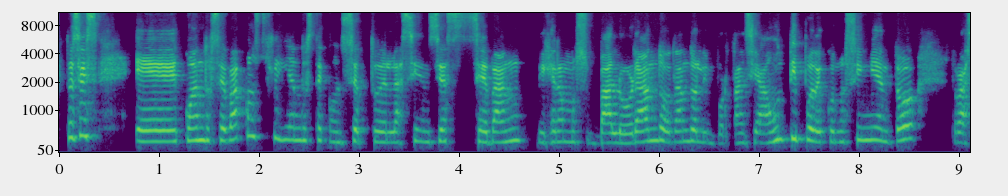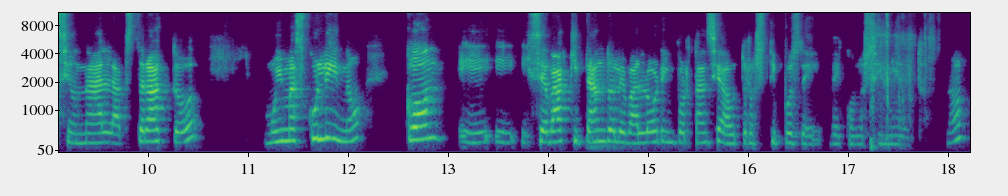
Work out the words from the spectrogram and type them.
Entonces, eh, cuando se va construyendo este concepto de las ciencias, se van, dijéramos, valorando, dándole importancia a un tipo de conocimiento racional, abstracto, muy masculino, con, y, se va quitándole valor e importancia a otros tipos de, conocimientos, ¿no?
